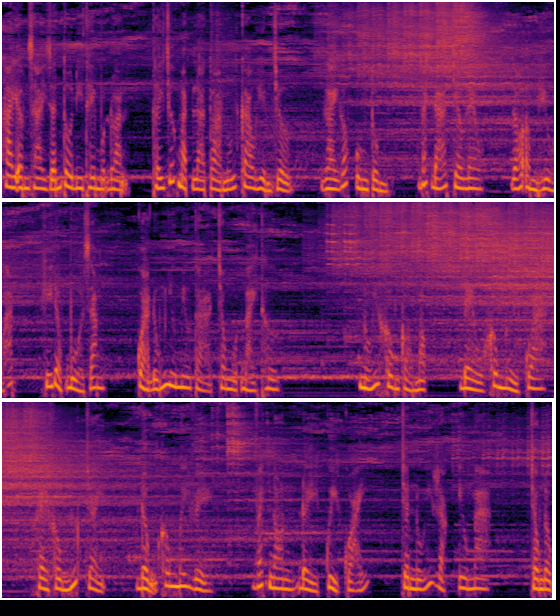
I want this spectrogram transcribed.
Hai âm sai dẫn tôi đi thêm một đoạn, thấy trước mặt là tòa núi cao hiểm trở, gai góc um tùm vách đá treo leo gió ầm hiu hắt, khí độc bùa răng, quả đúng như miêu tả trong một bài thơ. Núi không cỏ mọc, đèo không người qua, khe không nước chảy, động không mây về, vách non đầy quỷ quái, chân núi rặc yêu ma, trong động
